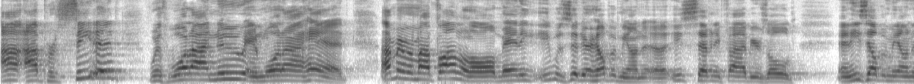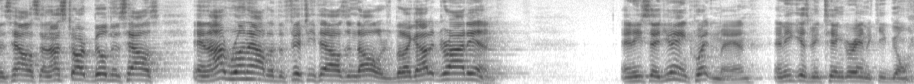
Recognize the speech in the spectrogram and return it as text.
I, I proceeded with what I knew and what I had. I remember my father-in-law, man, he, he was sitting there helping me on, uh, he's 75 years old, and he's helping me on his house. And I start building this house, and I run out of the $50,000, but I got it dried in. And he said, You ain't quitting, man. And he gives me 10 grand to keep going.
